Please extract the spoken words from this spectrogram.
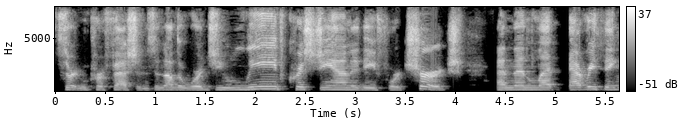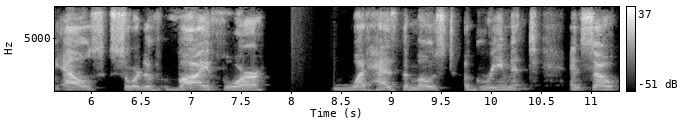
certain professions. In other words, you leave Christianity for church and then let everything else sort of vie for what has the most agreement. And so,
